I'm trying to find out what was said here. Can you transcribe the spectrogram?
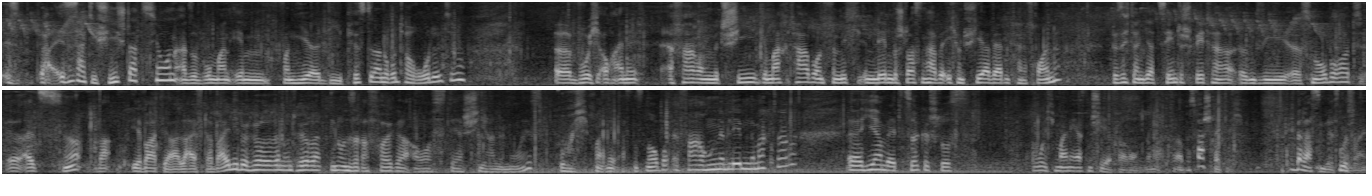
Ist, ja, es ist halt die Skistation, also wo man eben von hier die Piste dann runterrodelte, äh, wo ich auch eine Erfahrung mit Ski gemacht habe und für mich im Leben beschlossen habe, ich und Skier werden keine Freunde. Bis ich dann Jahrzehnte später irgendwie äh, Snowboard äh, als, ne, war, ihr wart ja live dabei, liebe Hörerinnen und Hörer, in unserer Folge aus der Skihalle Neuss, wo ich meine ersten Snowboard-Erfahrungen im Leben gemacht habe. Äh, hier haben wir jetzt Zirkelschluss, wo ich meine ersten Skierfahrungen gemacht habe. Es war schrecklich. Belassen wir es dabei.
